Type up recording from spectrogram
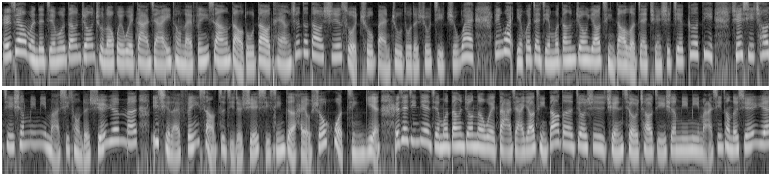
而在我们的节目当中，除了会为大家一同来分享导读到太阳升的导师所出版著作的书籍之外，另外也会在节目当中邀请到了在全世界各地学习超级生命密码系统的学员们一起来分。分享自己的学习心得，还有收获经验。而在今天的节目当中呢，为大家邀请到的就是全球超级生命密码系统的学员，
